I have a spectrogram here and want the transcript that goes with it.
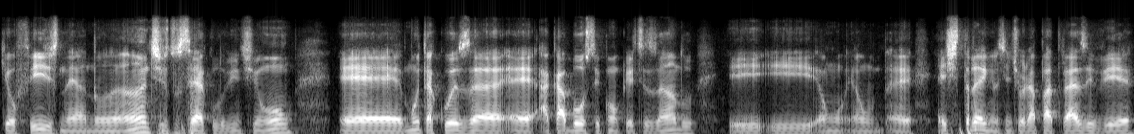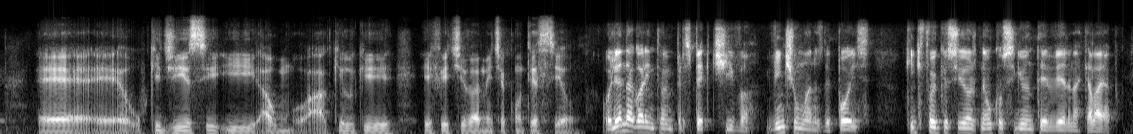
que eu fiz né, no, antes do século XXI, é, muita coisa é, acabou se concretizando e, e é, um, é, um, é, é estranho a gente olhar para trás e ver é, o que disse e aquilo que efetivamente aconteceu. Olhando agora então em perspectiva, 21 anos depois, o que, que foi que o senhor não conseguiu antever naquela época?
